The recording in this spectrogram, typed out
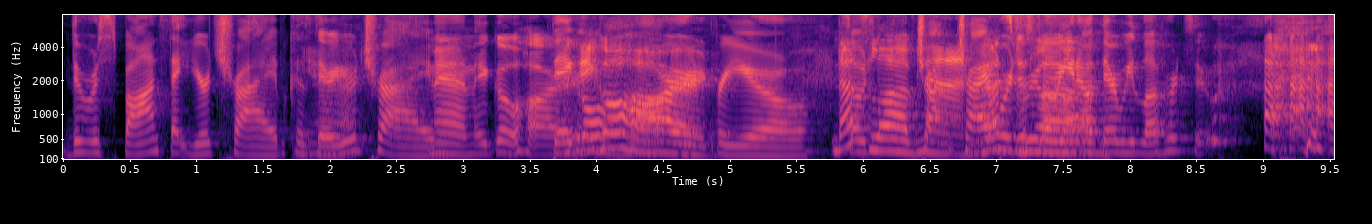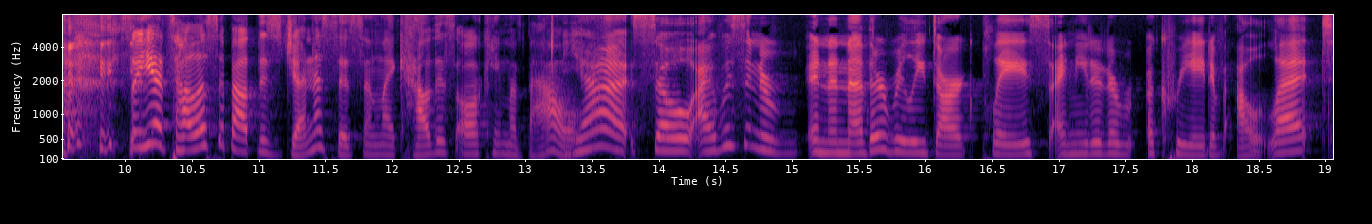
the response that your tribe, because yeah. they're your tribe, man, they go hard. They, they go, go hard. hard for you. That's so love, tri- man. Tribe, That's we're just throwing love. it out there. We love her too. So yeah, tell us about this genesis and like how this all came about. Yeah, so I was in a in another really dark place. I needed a, a creative outlet.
